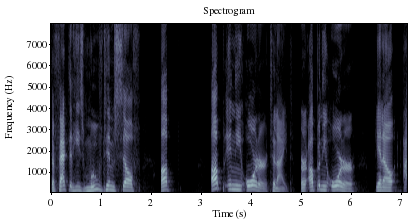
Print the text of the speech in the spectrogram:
The fact that he's moved himself up up in the order tonight or up in the order, you know, I,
